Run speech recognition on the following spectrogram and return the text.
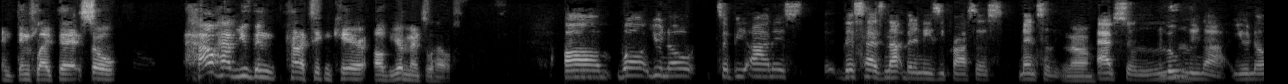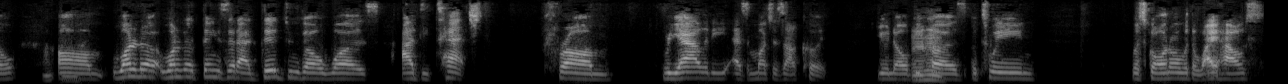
and things like that. So how have you been kind of taking care of your mental health? Um, well, you know, to be honest, this has not been an easy process mentally. No. Absolutely not. You know, um, one of the one of the things that I did do though was I detached from reality as much as I could. You know, Mhm. because between what's going on with the White House,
